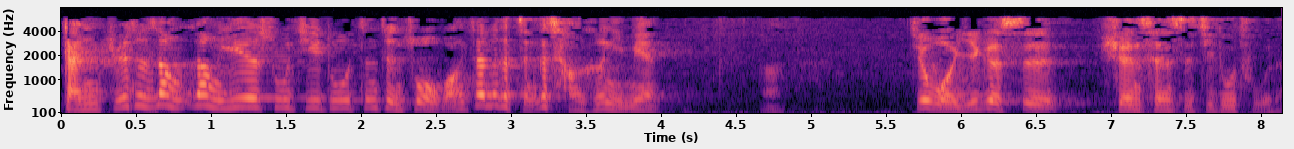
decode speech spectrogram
感觉是让让耶稣基督真正做王，在那个整个场合里面，啊，就我一个是宣称是基督徒的，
